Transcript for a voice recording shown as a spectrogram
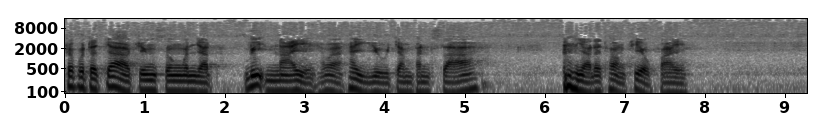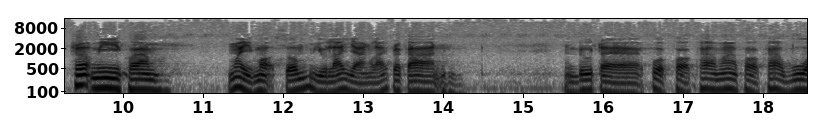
พระพุทธเจ้าจึงทรงบัญญัติวินัยว่าให้อยู่จำพรรษา อย่าได้ท่องเที่ยวไป เพราะมีความไม่เหมาะสมอยู่หลายอย่างหลายประการ ดูแต่พวกพ่อข้าม้าพ่อข้าวัว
